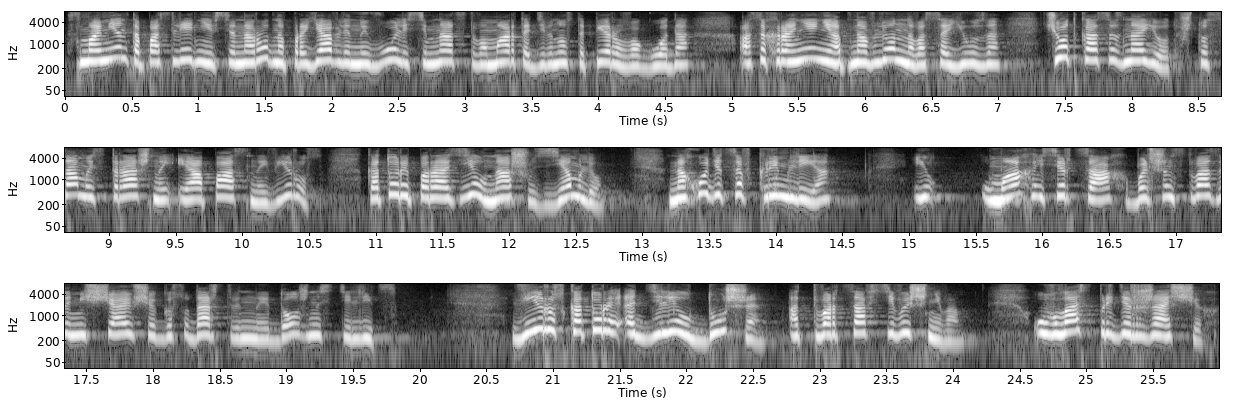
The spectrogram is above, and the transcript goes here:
с момента последней всенародно проявленной воли 17 марта 1991 года о сохранении обновленного союза, четко осознает, что самый страшный и опасный вирус, который поразил нашу землю, находится в Кремле и умах и сердцах большинства замещающих государственные должности лиц. Вирус, который отделил души от Творца Всевышнего – у власть придержащих,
